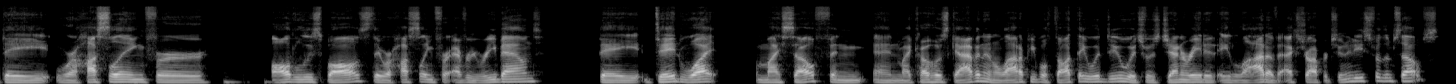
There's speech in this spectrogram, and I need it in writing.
they were hustling for all the loose balls. They were hustling for every rebound. They did what myself and and my co-host Gavin and a lot of people thought they would do, which was generated a lot of extra opportunities for themselves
